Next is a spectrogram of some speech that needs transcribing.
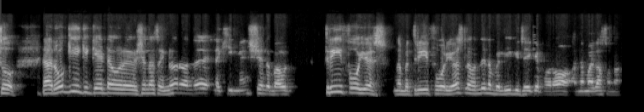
ஸோ நான் ரோகிக்கு கேட்ட ஒரு விஷயம் தான். இன்னொரு வந்து like he mention about three four years நம்ம த்ரீ ஃபோர் இயர்ஸ்ல வந்து நம்ம லீக் ஜெயிக்க போறோம். அந்த மாதிரி தான் சொன்னான்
